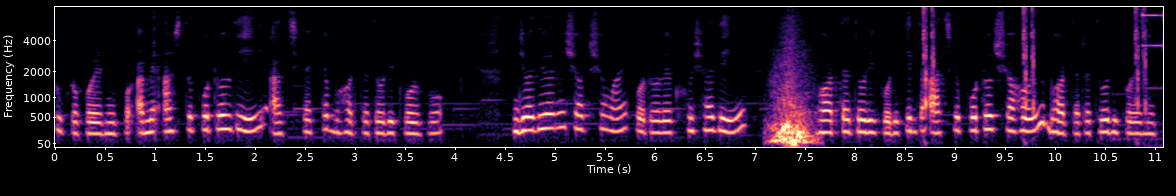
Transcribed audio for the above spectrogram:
টুকরো করে নিব। আমি আস্ত পটল দিয়েই আজকে একটা ভর্তা তৈরি করব। যদিও আমি সবসময় পটলের খোসা দিয়ে ভর্তা তৈরি করি, কিন্তু আজকে পটল সহই ভর্তাটা তৈরি করে নিব।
